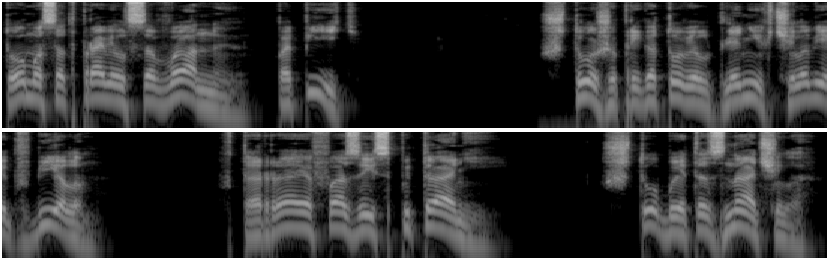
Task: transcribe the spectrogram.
Томас отправился в ванную попить. Что же приготовил для них человек в белом? Вторая фаза испытаний. Что бы это значило?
